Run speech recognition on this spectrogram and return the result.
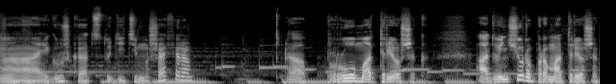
а, игрушка от студии Тима Шафера, про матрешек. Адвенчура про матрешек.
